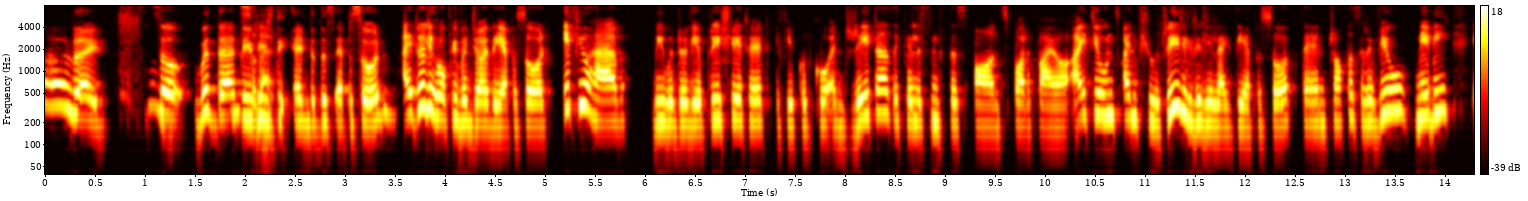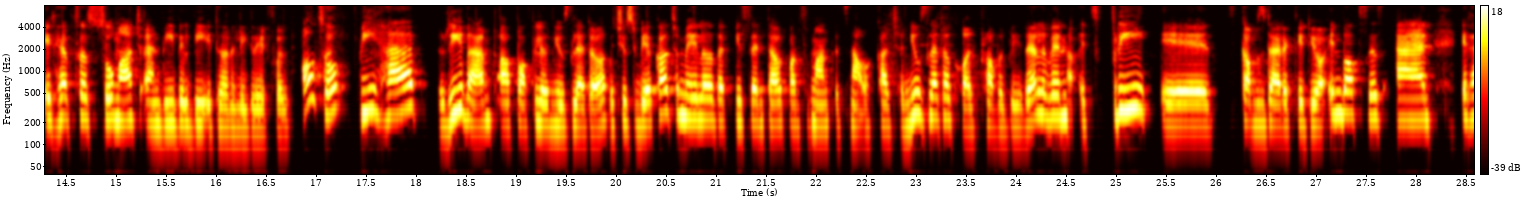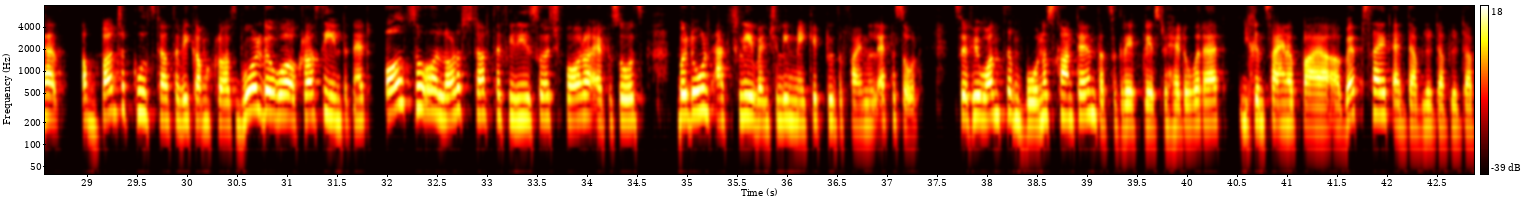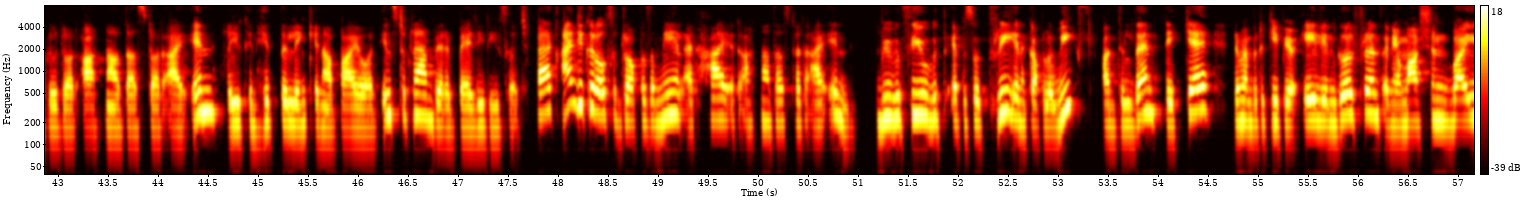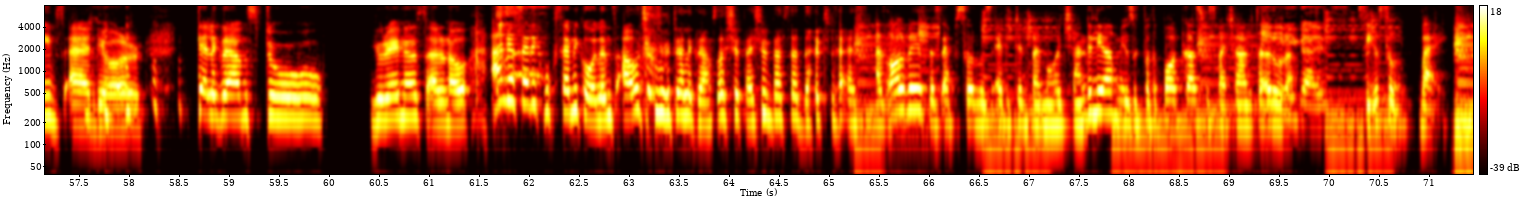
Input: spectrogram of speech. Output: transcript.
All right. So, with that, we've reached the end of this episode. I really hope you've enjoyed the episode. If you have, we would really appreciate it if you could go and rate us if you're listening to this on Spotify or iTunes. And if you really, really like the episode, then drop us a review. Maybe it helps us so much and we will be eternally grateful. Also, we have revamped our popular newsletter, which used to be a culture mailer that we sent out once a month. It's now a culture newsletter called Probably Relevant. It's free. It comes directly to your inboxes and it has a bunch of cool stuff that we come across world over across the internet. Also, a lot of stuff that we research for our episodes, but don't actually eventually make it to the final episode. So, if you want some bonus content, that's a great place to head over at. You can sign up via our website at www.artnowthus.in. You can hit the link in our bio on Instagram. We're at Barely Research Back. And you can also drop us a mail at hi at artnowthus.in. We will see you with episode three in a couple of weeks. Until then, take care. Remember to keep your alien girlfriends and your Martian wives and your telegrams to Uranus, I don't know, and your semicolons out of your telegrams. Oh shit, I shouldn't have said that. As always, this episode was edited by Mohit Chandelier. Music for the podcast was by Charlotte Arora. Hey guys. See you soon. Bye.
